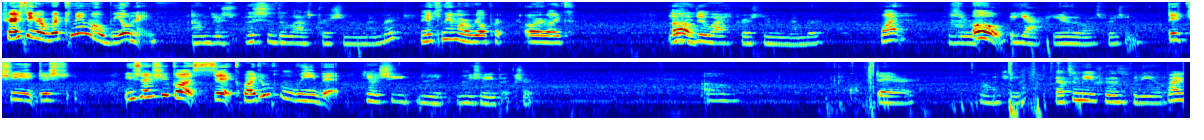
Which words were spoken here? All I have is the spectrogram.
Should I say a nickname or real name? Um, there's this is the last person. Remember? Nickname or real per- or like This Oh. is the last person. Remember? what? This is the- Oh, yeah, you're the last person. did she? Did she? You said she got sick, but I don't believe it. Yeah, she. Let me show you a picture. Oh, there. Okay, that's gonna be it for this video. Bye.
